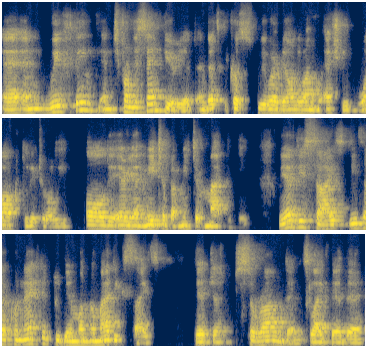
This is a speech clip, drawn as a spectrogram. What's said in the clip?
uh, and we think, and from the same period, and that's because we were the only one who actually walked literally all the area meter by meter mapping We have these sites; these are connected to the nomadic sites they just surround them. It's like the, the,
